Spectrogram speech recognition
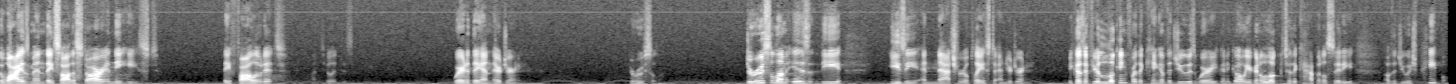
The wise men, they saw the star in the east they followed it until it disappeared. Where did they end their journey? Jerusalem. Jerusalem is the easy and natural place to end your journey. Because if you're looking for the king of the Jews, where are you going to go? You're going to look to the capital city of the Jewish people.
